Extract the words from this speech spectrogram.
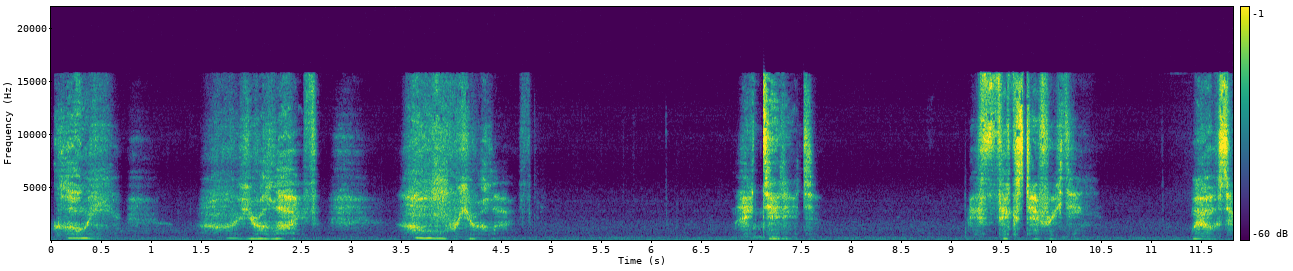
Chloe. Oh, you're alive. Oh, you're alive. I did it. I fixed everything. Wowzer.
